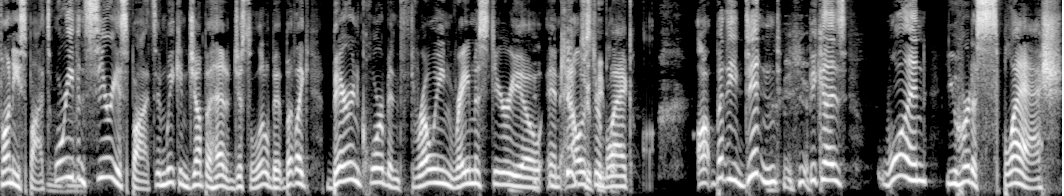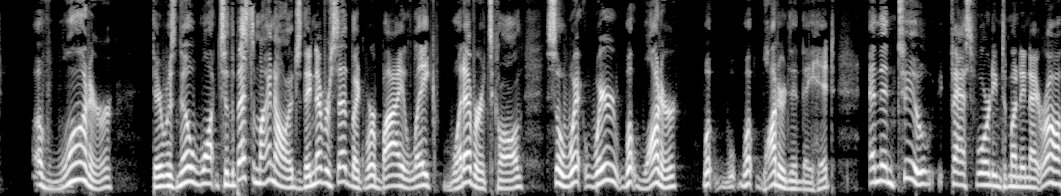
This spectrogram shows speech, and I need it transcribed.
funny spots or even serious spots. And we can jump ahead just a little bit, but like Baron Corbin throwing Rey Mysterio and Aleister. Black. Uh, but he didn't because one, you heard a splash of water. There was no water. To the best of my knowledge, they never said like we're by lake, whatever it's called. So where, where, what water, what, what water did they hit? And then two, fast forwarding to Monday Night Raw,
